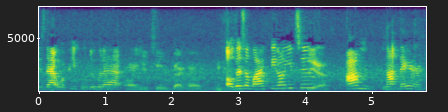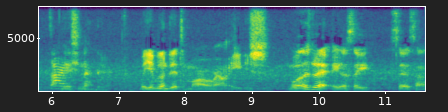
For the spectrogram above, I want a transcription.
Is that what people do it at? on YouTube.com. Oh, there's a live feed on YouTube. Yeah. I'm not there. Sorry. Yeah, she's not there. But yeah, we're gonna do it tomorrow around eight-ish. Well, let's do that. Eight. Let's say set a time.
